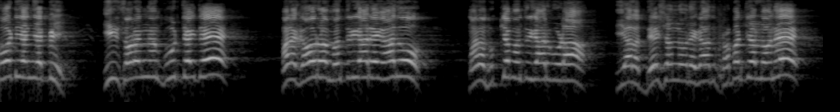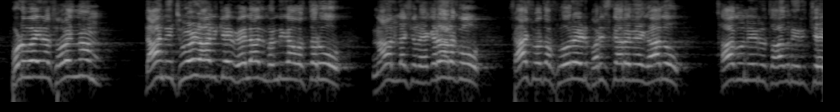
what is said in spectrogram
పోటీ అని చెప్పి. ఈ సొరంగం పూర్తయితే మన గౌరవ మంత్రి గారే కాదు మన ముఖ్యమంత్రి గారు కూడా ఇవాళ దేశంలోనే కాదు ప్రపంచంలోనే పొడవైన సొరంగం. దాన్ని చూడడానికే వేలాది మందిగా వస్తారు. నాలుగు లక్షల ఎకరాలకు శాశ్వత ఫ్లోరైడ్ పరిష్కారమే కాదు సాగునీరు తాగునీరు ఇచ్చే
